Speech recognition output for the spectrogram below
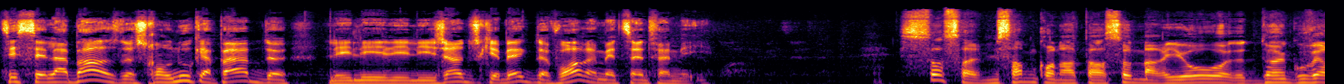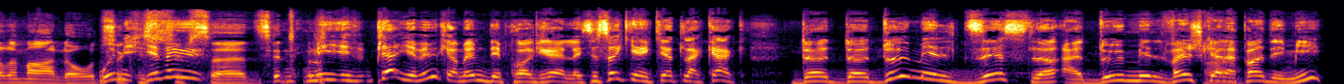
c'est la base. Serons-nous capables de, les, les, les gens du Québec, de voir un médecin de famille? Ça, ça il me semble qu'on entend ça, Mario, d'un gouvernement à l'autre, ceux qui succèdent. mais Pierre, il y avait eu quand même des progrès. C'est ça qui inquiète la CAQ. De, de 2010 là, à 2020 jusqu'à la pandémie,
